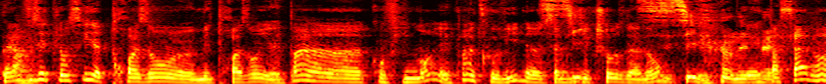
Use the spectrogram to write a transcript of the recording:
Alors, vous êtes lancé il y a trois ans, euh, mais trois ans, il n'y avait pas un confinement, il n'y avait pas un Covid, ça me dit quelque chose là, non Si, si, en Il n'y avait effet. pas ça, non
